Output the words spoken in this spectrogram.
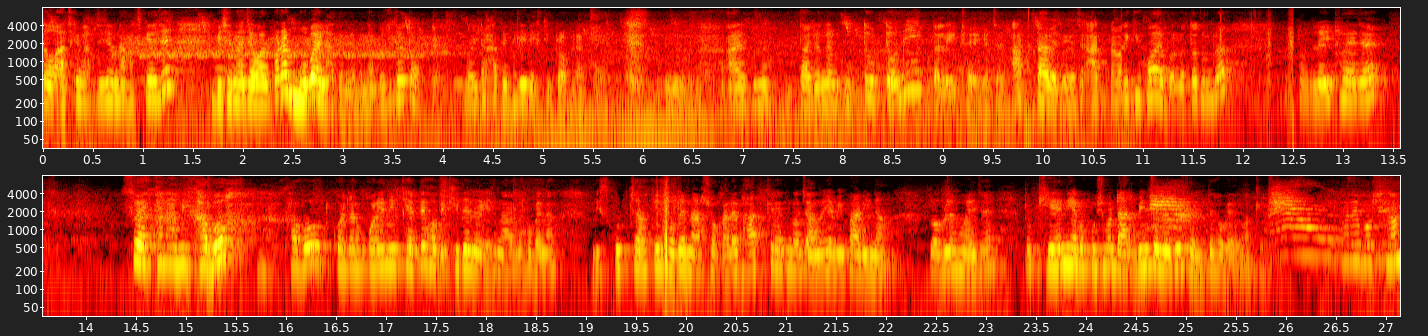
তো আজকে ভাবছি যে না, আজকে যে বিছানা যাওয়ার পর আর মোবাইল হাতে নেবে না, বুঝলে তো? মোবাইলটা হাতে দিলেই দেখছি প্রবলেম হয়। আর কি তার জন্য উঠতে উঠতে অনেকটা লেট হয়ে গেছে, আটটা বেজে গেছে। আটটা মানে কি হয় বলো তো তোমরা? তো লেট হয়ে যায়। সো এখন আমি খাব। খাব কয়টার পরে নিয়ে খেতে হবে? খিদে লেগে গেছে নাহলে হবে না। বিস্কুট চা খেয়ে হবে না? সকালে ভাত খেলে তোমরা জানোই আমি পারি না। প্রবলেম হয়ে যায়। তো খেয়ে নিয়ে আবার কুসুমা ডাস্টবিন চলে গিয়ে ফেলতে হবে আমাকে। এখানে বসলাম।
